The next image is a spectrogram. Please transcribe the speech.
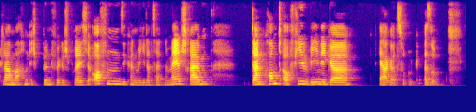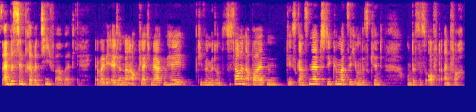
klar machen, ich bin für Gespräche offen, sie können mir jederzeit eine Mail schreiben. Dann kommt auch viel weniger Ärger zurück. Also ist ein bisschen Präventivarbeit. Ja, weil die Eltern dann auch gleich merken, hey, die will mit uns zusammenarbeiten, die ist ganz nett, die kümmert sich um das Kind und das ist oft einfach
